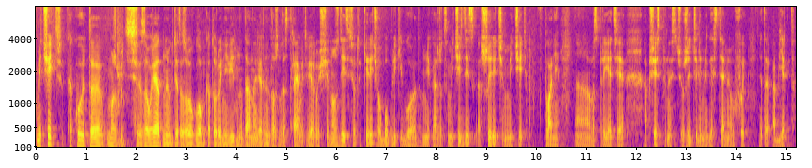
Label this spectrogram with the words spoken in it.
мечеть какую-то, может быть, заурядную где-то за углом, которую не видно, да, наверное, должны достраивать верующие. Но здесь все-таки речь об облике города, мне кажется. Мечеть здесь шире, чем мечеть плане э, восприятия общественностью, жителями, гостями Уфы. Это объект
